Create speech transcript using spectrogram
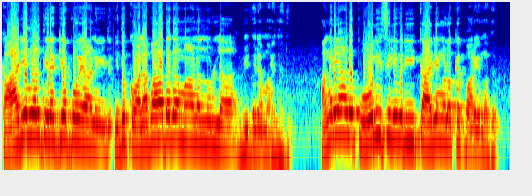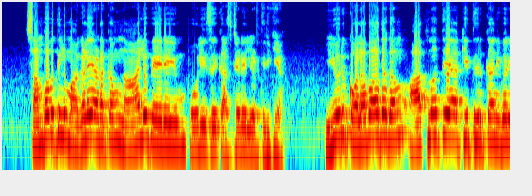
കാര്യങ്ങൾ തിരക്കിയപ്പോഴാണ് ഇത് ഇത് കൊലപാതകമാണെന്നുള്ള വിവരം അറിഞ്ഞത്. അങ്ങനെയാണ് പോലീസിൽ ഇവർ ഈ കാര്യങ്ങളൊക്കെ പറയുന്നത്. സംഭവത്തിൽ മകളെ അടക്കം നാലു പേരെയും പോലീസ് കസ്റ്റഡിയിൽ എടുത്തിരിക്കുകയാണ്. ഈ ഒരു കൊലപാതകം ആത്മഹത്യയാക്കി തീർക്കാൻ ഇവർ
